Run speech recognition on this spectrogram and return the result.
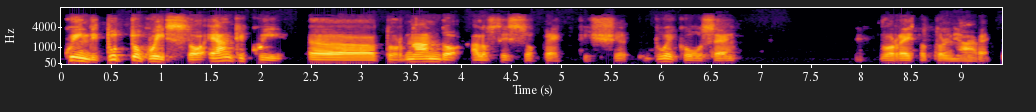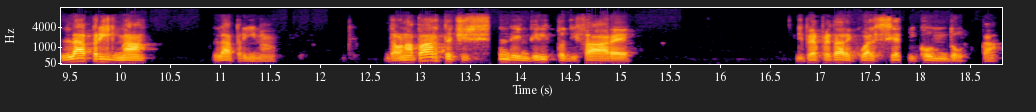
Quindi tutto questo e anche qui, eh, tornando allo stesso catfish, due cose vorrei sottolineare. La prima, la prima, da una parte ci si sente in diritto di fare, di perpetrare qualsiasi condotta,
